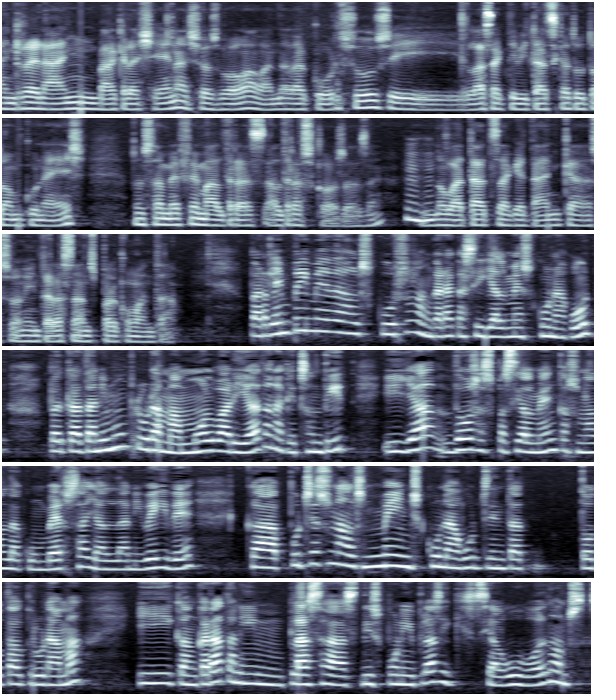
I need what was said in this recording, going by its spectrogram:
any rere any va creixent, això és bo, a banda de cursos i les activitats que tothom coneix, doncs també fem altres, altres coses, eh? Uh -huh. novetats d'aquest any que són interessants per comentar. Parlem primer dels cursos, encara que sigui el més conegut, perquè tenim un programa molt variat en aquest sentit i hi ha dos especialment, que són el de conversa i el de nivell D, que potser són els menys coneguts dintre tot el programa i que encara tenim places disponibles i si algú vol doncs,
